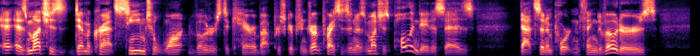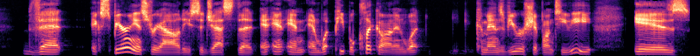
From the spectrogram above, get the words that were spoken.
as much as Democrats seem to want voters to care about prescription drug prices, and as much as polling data says that's an important thing to voters, that experienced reality suggests that, and, and, and what people click on and what commands viewership on TV is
